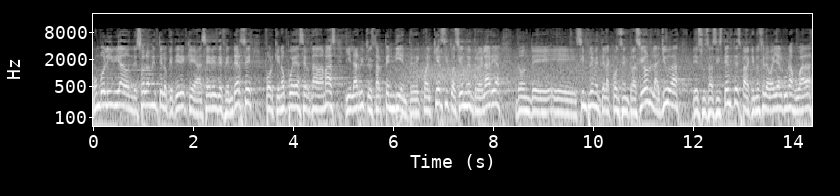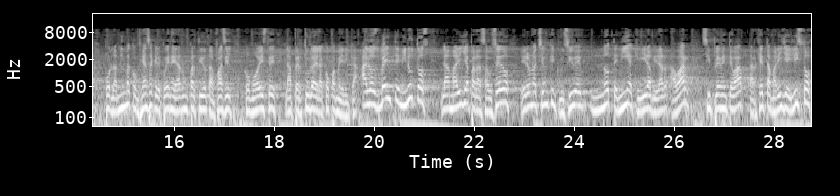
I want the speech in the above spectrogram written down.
Un Bolivia donde solamente lo que tiene que hacer es defenderse porque no puede hacer nada más y el árbitro estar pendiente de cualquier situación dentro del área donde eh, simplemente la concentración, la ayuda de sus asistentes para que no se le vaya alguna jugada por la misma confianza que le puede generar un partido tan fácil como este, la apertura de la Copa América. A los 20 minutos, la amarilla para Saucedo era una acción que inclusive no tenía que ir a mirar a VAR, simplemente va, tarjeta amarilla y listo.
